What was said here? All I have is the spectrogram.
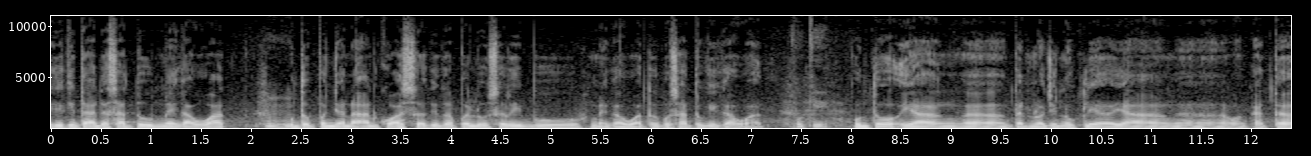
Ya, Kita ada satu megawatt hmm. untuk penjanaan kuasa kita perlu seribu megawatt ataupun satu gigawatt. Okey. untuk yang uh, teknologi nuklear yang uh, orang kata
